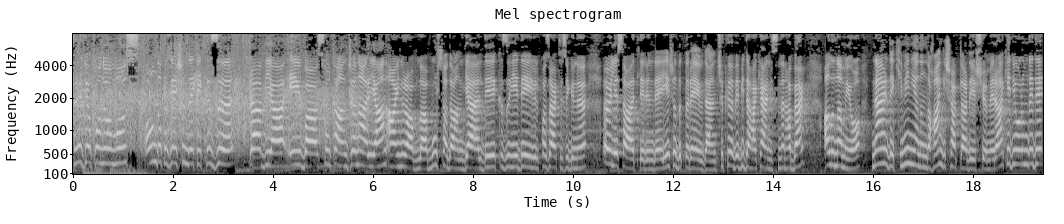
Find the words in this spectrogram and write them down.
Stüdyo konuğumuz 19 yaşındaki kızı Rabia Eyüba Sultan Can'ı arayan Aynur abla Bursa'dan geldi. Kızı 7 Eylül pazartesi günü öğle saatlerinde yaşadıkları evden çıkıyor ve bir daha kendisinden haber alınamıyor. Nerede, kimin yanında, hangi şartlarda yaşıyor merak ediyorum dedi.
